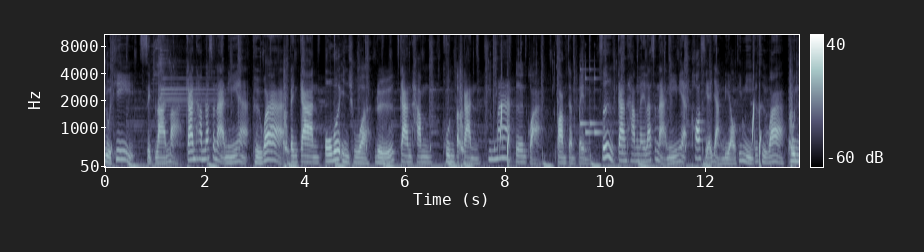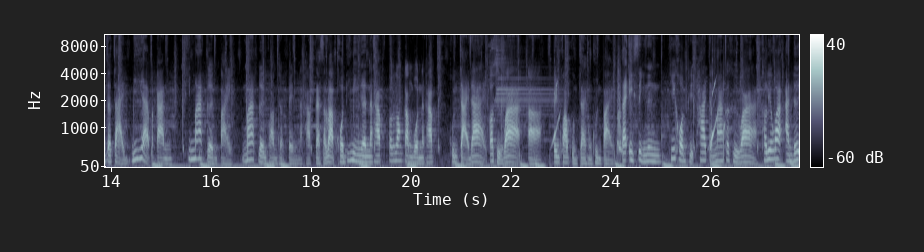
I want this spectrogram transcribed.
อยู่ที่ 10 ล้านบาท การทำลักษณะนี้ถือว่าเป็นการโอเวอร์อินชัวหรือการทำ ทุนประกันที่มากเกินกว่าความจำเป็น ซึ่งการทำในลักษณะนี้เนี่ยข้อเสียอย่างเดียวที่มีก็คือว่าคุณจะจ่ายเบี้ยประกันที่มากเกินไป มากเกินความจำเป็นนะครับ แต่สำหรับคนที่มีเงินนะครับ ก็ไม่ต้องกังวลนะครับ คุณจ่ายได้ก็ถือว่า เป็นความอุ่นใจของคุณไป แต่อีกสิ่งหนึ่งที่คนผิดพลาดกันมากก็คือว่าเขาเรียกว่า under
